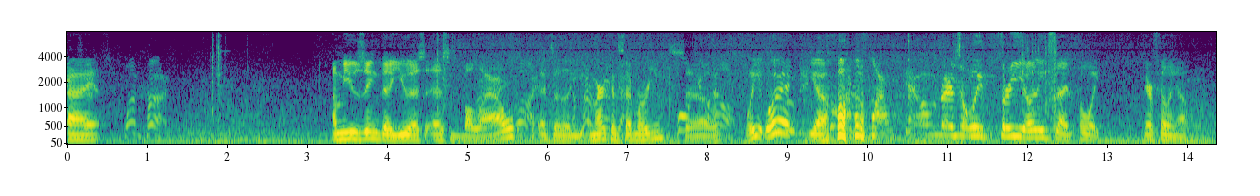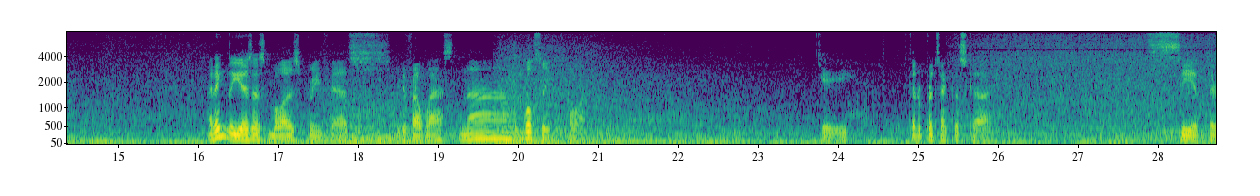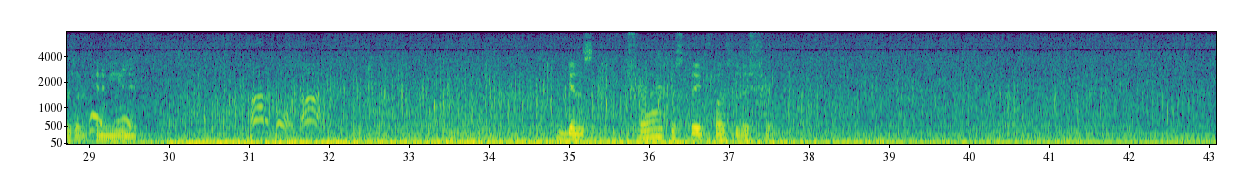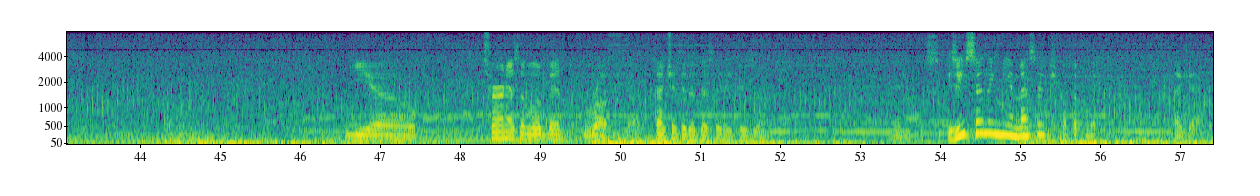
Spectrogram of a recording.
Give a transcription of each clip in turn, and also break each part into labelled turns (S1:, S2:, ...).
S1: I, I'm using the USS Balao. It's an American submarine. So wait, what? Yo, there's only three on each side. Oh wait, they're filling up. I think the USS Balao is pretty fast. If I last, nah, we'll see. Hold on. Okay, gotta protect this guy. See if there's an enemy unit. I'm gonna try to stay close to this ship. Yo, turn is a little bit rough. Attention to the designated zone. You know, is he sending me a message? What the flip? Okay.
